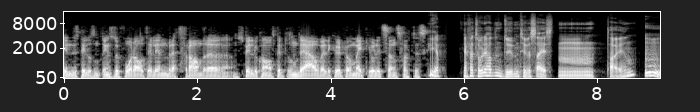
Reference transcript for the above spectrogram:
indie-spill og sånne ting, så du får av og til inn brett fra andre spill du kan ha spilt og sånn. Det er jo veldig kult, og make jo litt sense, faktisk. Jepp. Ja, for jeg tror de hadde en Doom 2016-tie-in. Mm.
